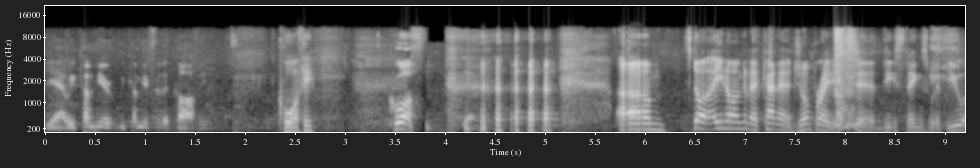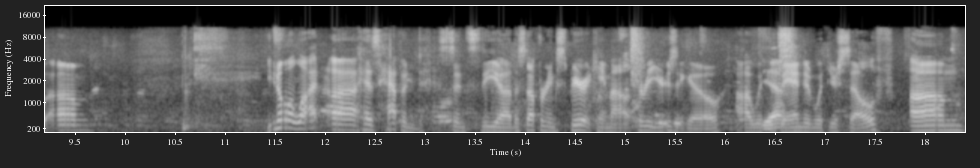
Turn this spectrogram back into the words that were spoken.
yeah, we come here we come here for the coffee. Coffee. Coffee. Yeah. Um, so, you know, I'm going to kind of jump right into these things with you. Um, you know, a lot uh, has happened since the uh, the Suffering Spirit came out three years ago uh, with Yeah. the band and with yourself. Um,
